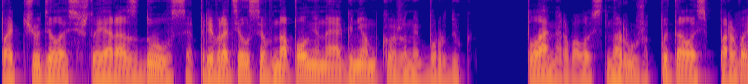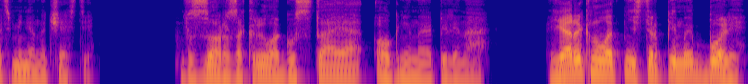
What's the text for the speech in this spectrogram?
Подчудилось, что я раздулся, превратился в наполненный огнем кожаный бурдюк. Пламя рвалось наружу, пыталось порвать меня на части. Взор закрыла густая огненная пелена. Я рыкнул от нестерпимой боли.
